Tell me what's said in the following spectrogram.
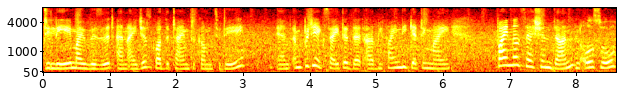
delay my visit and i just got the time to come today. And i'm pretty excited that i'll be finally getting my final session done. And also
